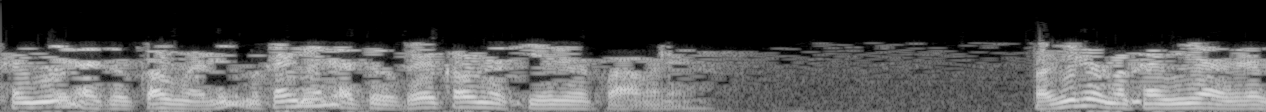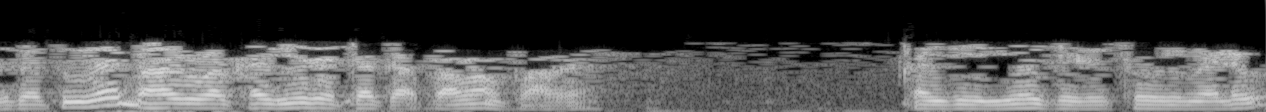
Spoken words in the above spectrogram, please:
ခိုင်မြဲတာဆိုကောင်းမယ်လေမခိုင်မြဲတာဆိုဘယ်ကောင်းတဲ့စီးရဲပါမလဲ ဘာဖြစ်လို့မခိုင်မြဲရလဲဆိုတော့သူရဲ့ဘာလို့ခိုင်မြဲတဲ့ဓာတ်ကဘာမှမပါပဲခိုင်စီရိုးစီလို့ဆိုရင်လည်း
